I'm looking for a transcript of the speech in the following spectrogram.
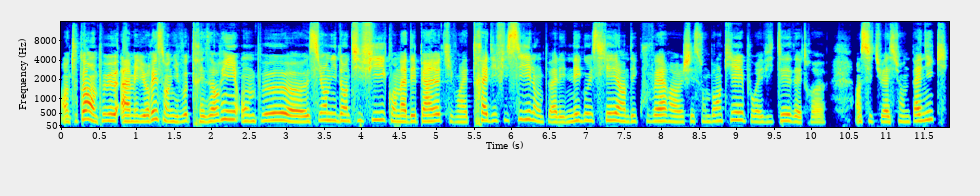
En tout cas, on peut améliorer son niveau de trésorerie. On peut, euh, si on identifie qu'on a des périodes qui vont être très difficiles, on peut aller négocier un découvert euh, chez son banquier pour éviter d'être euh, en situation de panique.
